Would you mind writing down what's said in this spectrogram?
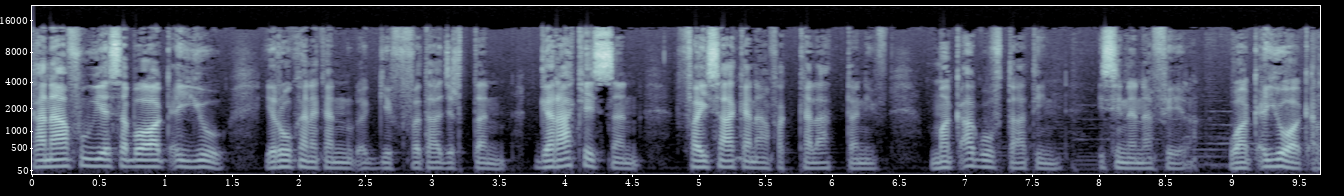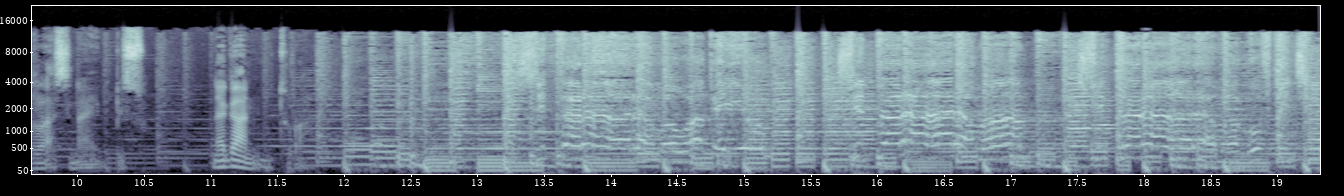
kanaafuu yaa saba waaqayyoo yeroo kana kan nu dhaggeeffataa jirtan garaa keessan fayyisaa kanaaf akka laattaniif maqaa gooftaatiin isin anafeera waaqayyo waaqarraa isinaa eebbisu. Nagaan nu tura. Sittaraarama waaqayyo sittaraarama sittaraarama gooftichi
